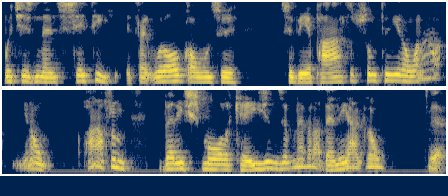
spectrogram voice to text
which isn't then city. It's like we're all going to to be a part of something, you know. And I, you know, apart from very small occasions, I've never had any aggro. Yeah.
